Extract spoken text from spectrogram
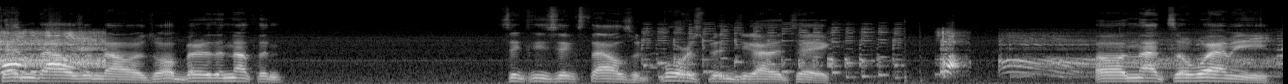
Ten thousand dollars. Well, better than nothing. Sixty-six thousand. Four spins you gotta take. Oh, and that's a whammy.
